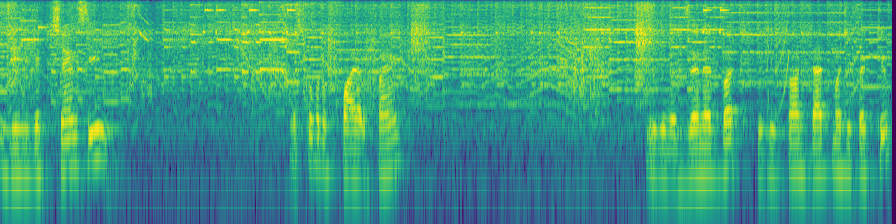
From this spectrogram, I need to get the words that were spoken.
Is using a Chansey. Let's go for the Fire Fang. Using a Zen but which is not that much effective.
